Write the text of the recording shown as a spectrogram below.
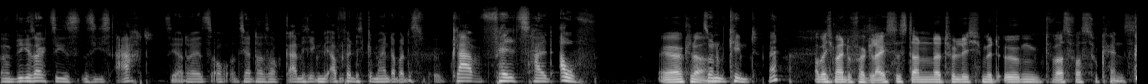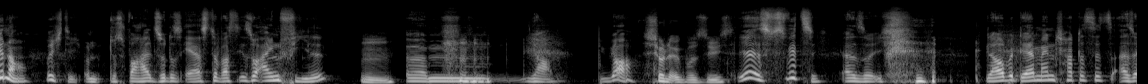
wie gesagt, sie ist, sie ist acht. Sie hat, jetzt auch, sie hat das auch gar nicht irgendwie abfällig gemeint, aber das, klar fällt's halt auf, Ja, klar. so einem Kind. Ne? Aber ich meine, du vergleichst es dann natürlich mit irgendwas, was du kennst. Genau, richtig. Und das war halt so das Erste, was ihr so einfiel. Mhm. Ähm, ja, ja, Ist schon irgendwo süß. Ja, es ist witzig. Also ich glaube, der Mensch hat das jetzt, also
